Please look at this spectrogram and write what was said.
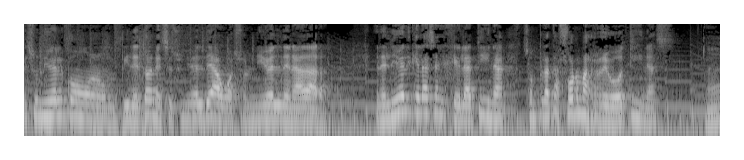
es un nivel con piletones, es un nivel de agua, es un nivel de nadar. En el nivel que le hacen gelatina son plataformas rebotinas. Ah,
